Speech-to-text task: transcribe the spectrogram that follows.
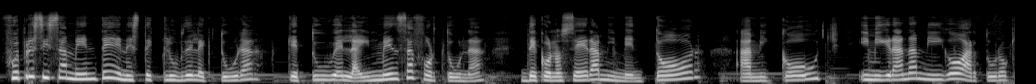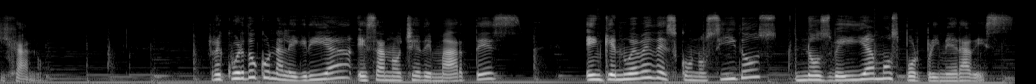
Fue precisamente en este club de lectura que tuve la inmensa fortuna de conocer a mi mentor, a mi coach y mi gran amigo Arturo Quijano. Recuerdo con alegría esa noche de martes en que nueve desconocidos nos veíamos por primera vez.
